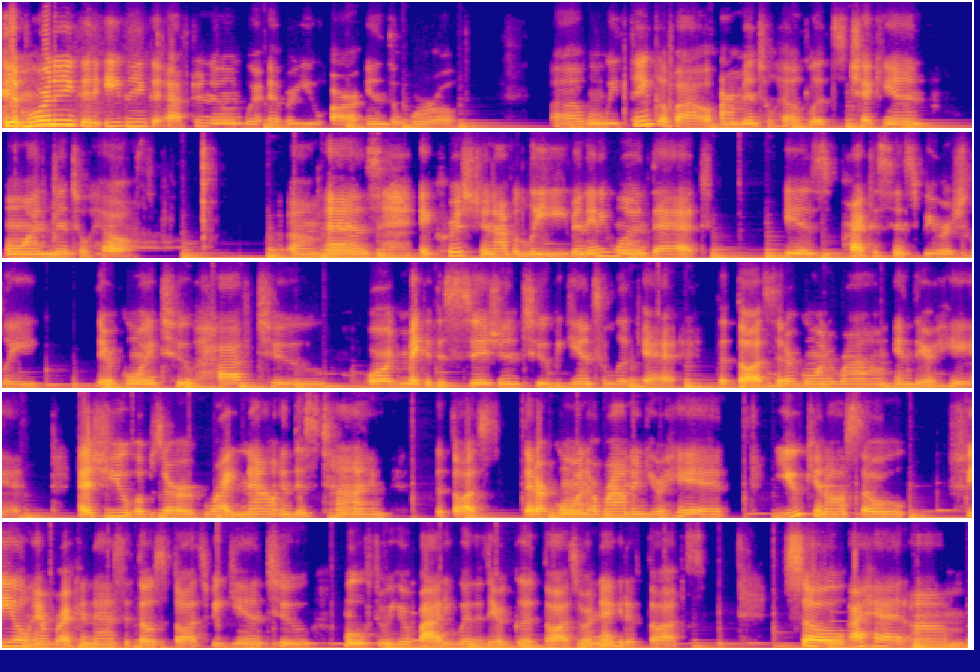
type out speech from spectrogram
Good morning, good evening, good afternoon, wherever you are in the world. Uh, when we think about our mental health, let's check in on mental health. Um, as a Christian, I believe, and anyone that is practicing spiritually, they're going to have to or make a decision to begin to look at the thoughts that are going around in their head. As you observe right now in this time, the thoughts that are going around in your head, you can also feel and recognize that those thoughts begin to move through your body, whether they're good thoughts or negative thoughts. So I had, um,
